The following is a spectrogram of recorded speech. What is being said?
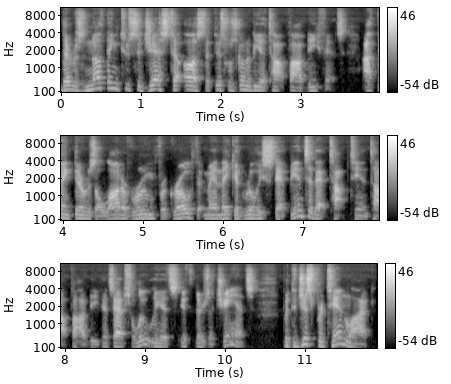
there was nothing to suggest to us that this was going to be a top five defense. I think there was a lot of room for growth that man they could really step into that top 10, top 5 defense. Absolutely, it's if there's a chance. But to just pretend like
